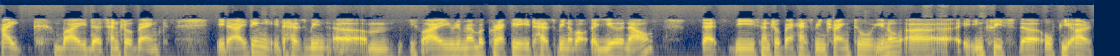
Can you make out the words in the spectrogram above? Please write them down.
hike by the central bank, it I think it has been, um, if I remember correctly, it has been about a year now that the central bank has been trying to, you know, uh, increase the OPR,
